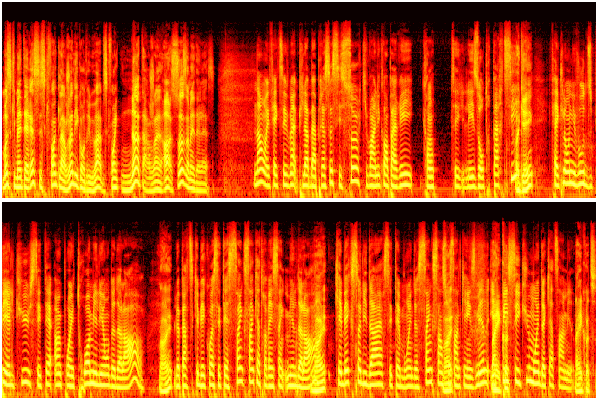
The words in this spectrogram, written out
Moi, ce qui m'intéresse, c'est ce qu'ils font avec l'argent des contribuables, ce qu'ils font avec notre argent. Ah, ça, ça m'intéresse. Non, effectivement. Puis là, ben, après ça, c'est sûr qu'ils vont aller comparer contre les autres partis. OK. Fait que là, au niveau du PLQ, c'était 1,3 million de dollars. Ouais. Le Parti québécois, c'était 585 000 Ouais. Québec solidaire, c'était moins de 575 000 Ben, et écoute- PCQ, moins de 400 000. Ben écoute,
